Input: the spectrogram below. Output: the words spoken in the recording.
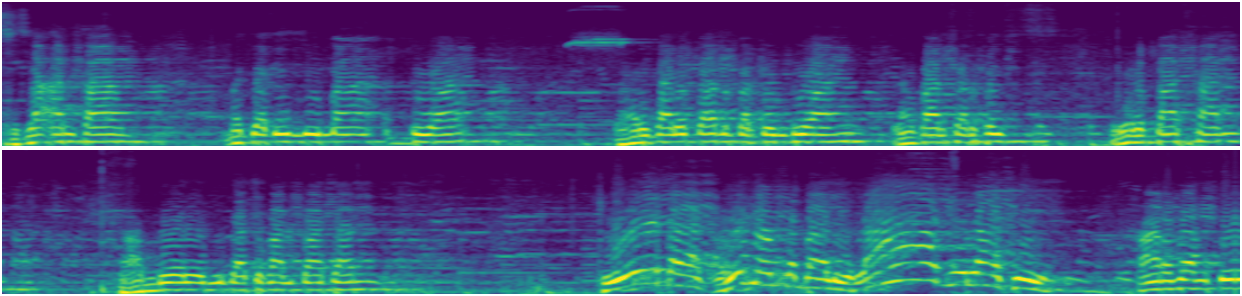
sehingga angka menjadi 5-2 dari Kalipon bertumbuhan lakukan servis dilepaskan. Sambil menjatuhkan badan. Kita Umar kembali. Lagi-lagi. Karbong tua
